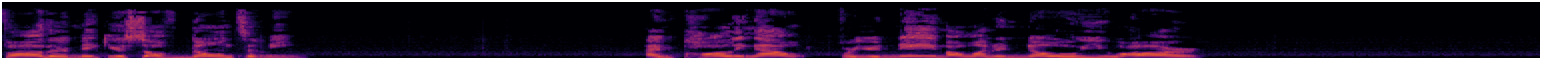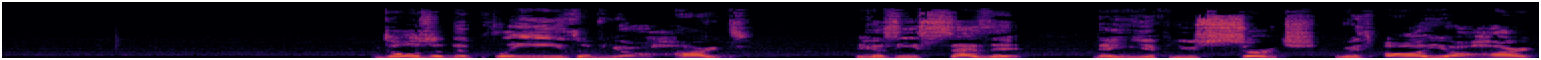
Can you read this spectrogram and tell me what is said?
Father, make yourself known to me. I'm calling out for your name. I want to know who you are. Those are the pleas of your heart because he says it that if you search with all your heart,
